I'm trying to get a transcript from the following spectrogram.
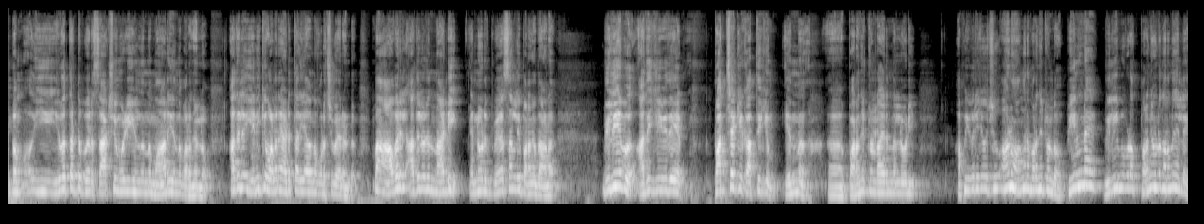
ഇപ്പം ഈ ഇരുപത്തെട്ട് പേർ സാക്ഷിമൊഴിയിൽ നിന്ന് മാറിയെന്ന് പറഞ്ഞല്ലോ. അതിൽ എനിക്ക് വളരെ അടുത്തറിയാവുന്ന കുറച്ച് പേരുണ്ട്. അപ്പം അവരിൽ അതിലൊരു നടി എന്നോട് പേഴ്സണലി പറഞ്ഞതാണ് ദിലീപ് അതിജീവിതയെ പച്ചയ്ക്ക് കത്തിക്കും എന്ന് പറഞ്ഞിട്ടുണ്ടായിരുന്നല്ലോടി. അപ്പോൾ ഇവർ ചോദിച്ചു ആണോ? അങ്ങനെ പറഞ്ഞിട്ടുണ്ടോ? പിന്നെ ദിലീപ് ഇവിടെ പറഞ്ഞുകൊണ്ട് നടന്നതല്ലേ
